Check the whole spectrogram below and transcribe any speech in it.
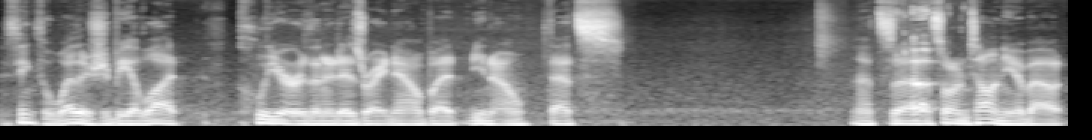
I think the weather should be a lot clearer than it is right now. But you know, that's that's uh, that's what I'm telling you about.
